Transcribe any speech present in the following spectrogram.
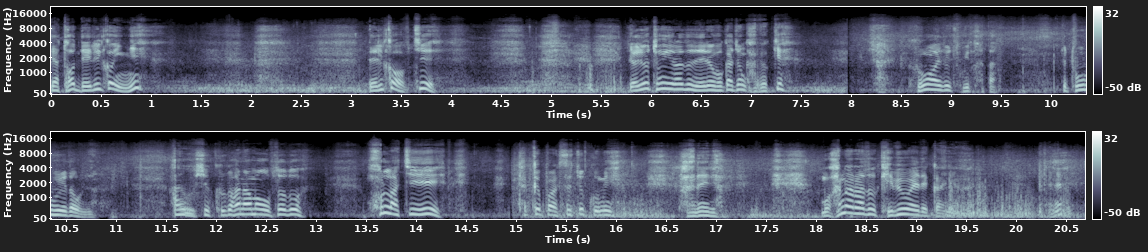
야 더 내릴 거 있니? 내릴 거 없지? 연료통이라도 내려볼까 좀 가볍게? 야, 그거 아주 저기 저 도로 위에다 올려 아유 씨 그거 하나만 없어도 홀났지 태클박스 쭈꾸미 다 내려 뭐 하나라도 개벼와야 될 거 아니야 에?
